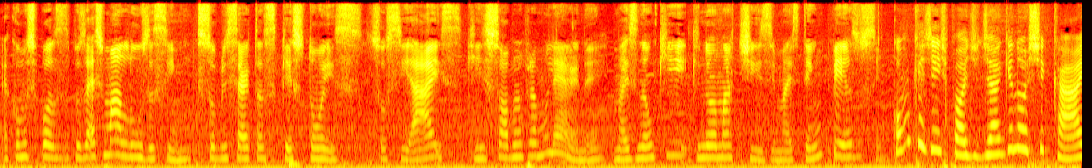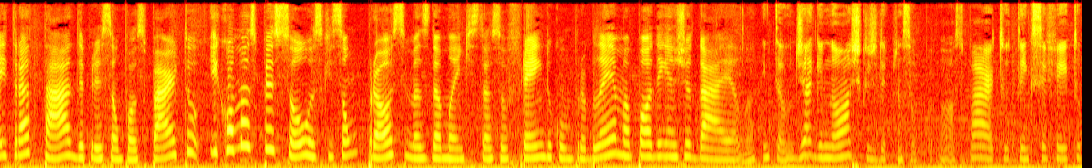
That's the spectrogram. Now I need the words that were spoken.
é como se pusesse uma luz assim sobre certas questões sociais que sobram para a mulher, né? Mas não que, que normatize, mas tem um peso sim. Como que a gente pode diagnosticar e tratar a depressão pós-parto e como as pessoas que são próximas da mãe que está sofrendo com o problema podem ajudar ela? Então, o diagnóstico de depressão pós-parto tem que ser feito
